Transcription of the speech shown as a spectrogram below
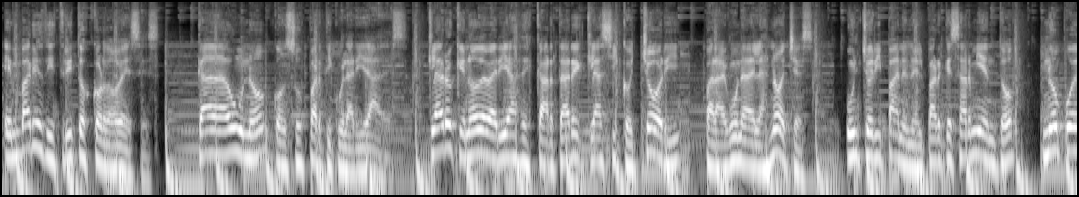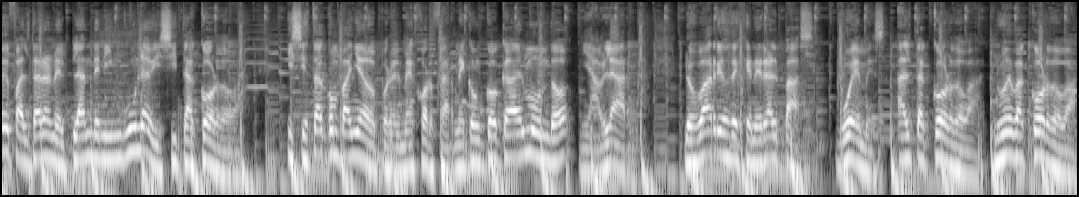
en varios distritos cordobeses, cada uno con sus particularidades. Claro que no deberías descartar el clásico chori para alguna de las noches, un choripán en el Parque Sarmiento no puede faltar en el plan de ninguna visita a Córdoba. Y si está acompañado por el mejor Fernet con coca del mundo, ni hablar. Los barrios de General Paz, Güemes, Alta Córdoba, Nueva Córdoba,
